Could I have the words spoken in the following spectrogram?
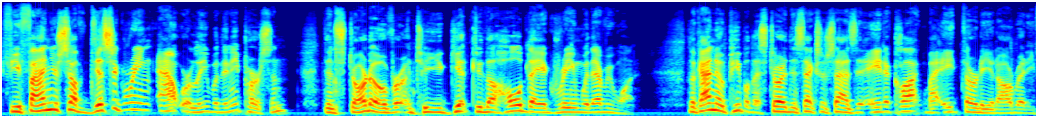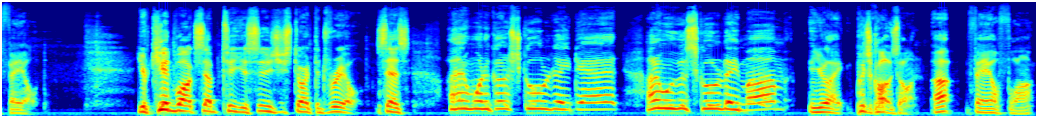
If you find yourself disagreeing outwardly with any person, then start over until you get through the whole day agreeing with everyone. Look, I know people that started this exercise at 8 o'clock, by 8.30 it already failed. Your kid walks up to you as soon as you start the drill, says, I don't want to go to school today, Dad. I don't want to go to school today, Mom. And you're like, put your clothes on. Up, fail, flunk.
